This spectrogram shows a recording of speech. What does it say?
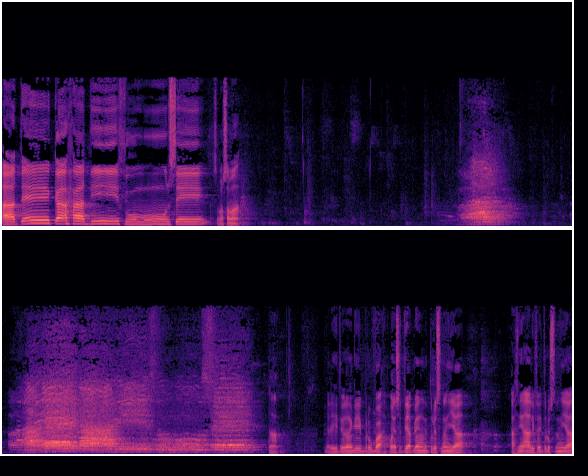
ateka hadithu Musa. Sama-sama. Itu lagi berubah. Pokoknya setiap yang ditulis dengan ya, aslinya alif ditulis dengan ya,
